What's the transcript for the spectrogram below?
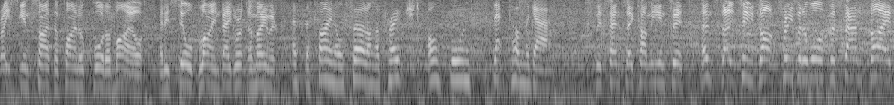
Racing inside the final quarter mile, and it's still blind beggar at the moment. As the final furlong approached, Osborne stepped on the gas. Vicente coming into it, and so too Dark Trooper towards the stand side.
